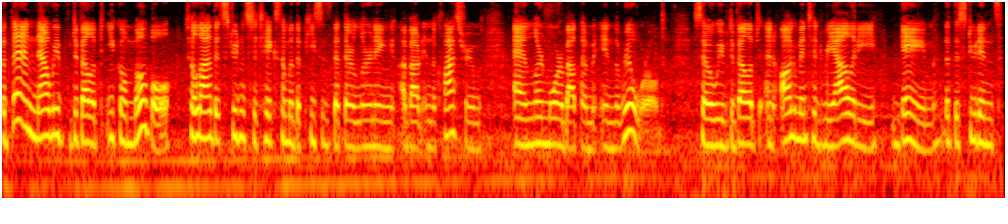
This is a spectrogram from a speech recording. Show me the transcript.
But then now we've developed EcoMobile to allow the students to take some of the pieces that they're learning about in the classroom and learn more about them in the real world. So we've developed an augmented reality game that the students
